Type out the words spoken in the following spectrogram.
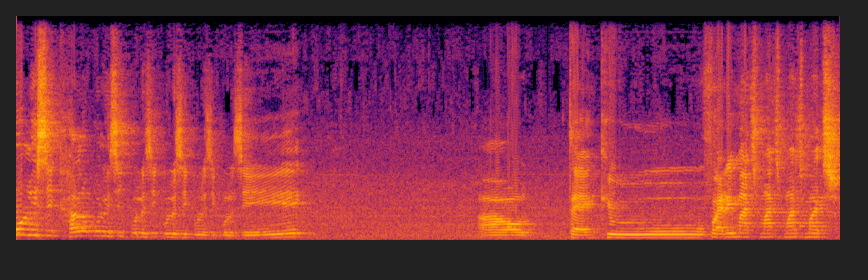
Polisi, halo polisi, polisi, polisi, polisi, polisi. Oh, thank you very much, much, much, much.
